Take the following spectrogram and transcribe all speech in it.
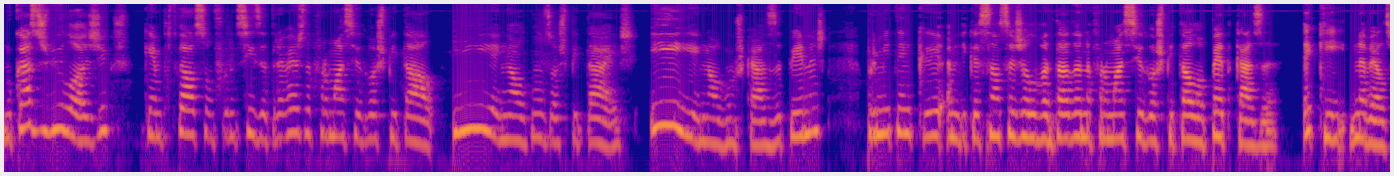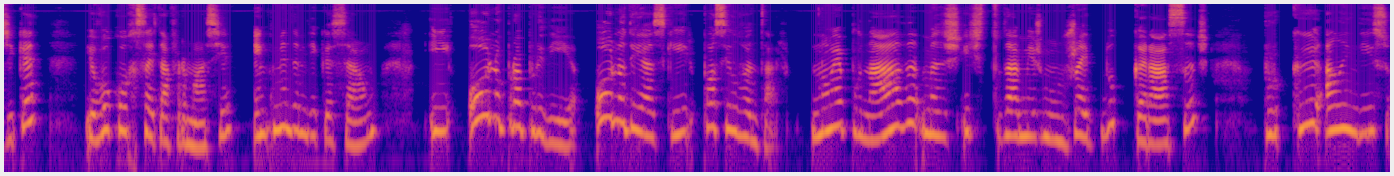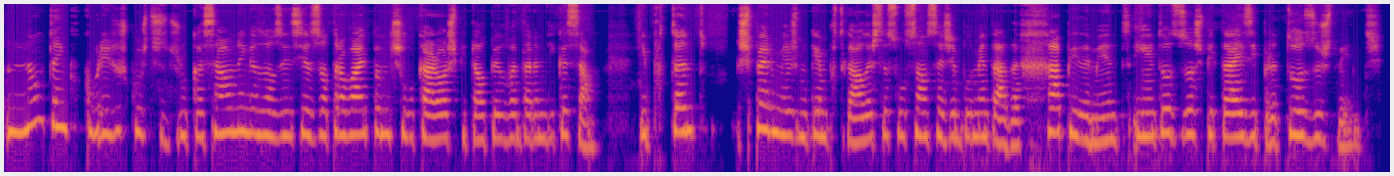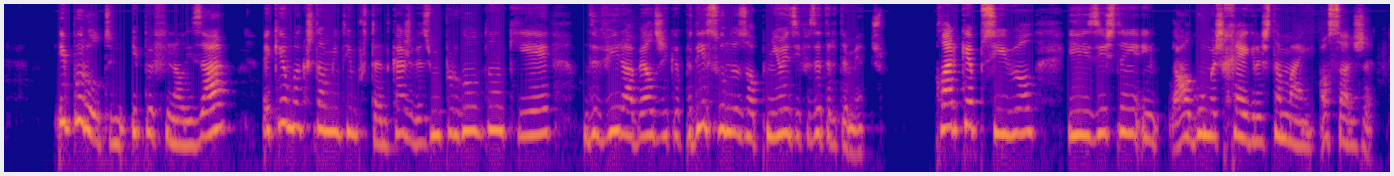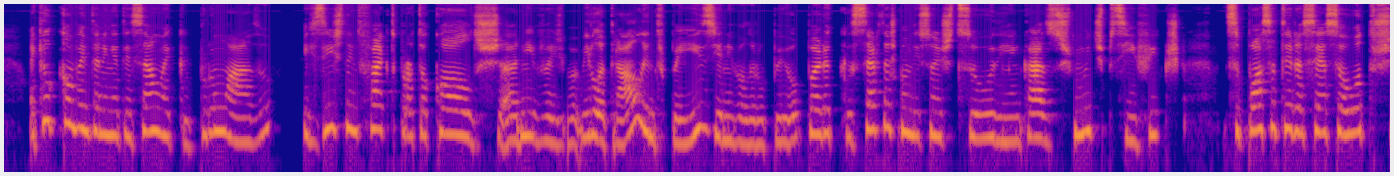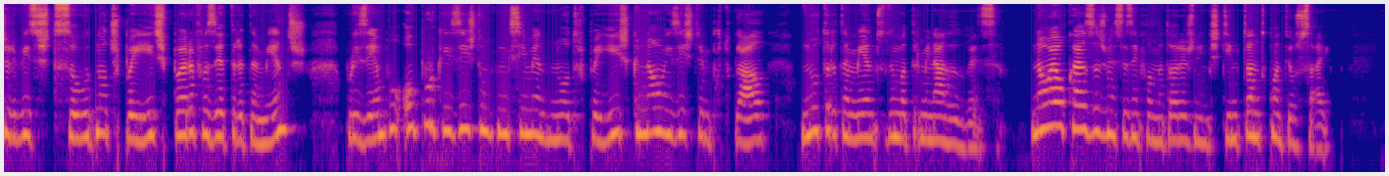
no caso dos biológicos, que em Portugal são fornecidos através da farmácia do hospital e em alguns hospitais e em alguns casos apenas, permitem que a medicação seja levantada na farmácia do hospital ao pé de casa. Aqui, na Bélgica, eu vou com a receita à farmácia, encomendo a medicação e ou no próprio dia ou no dia a seguir posso ir levantar. Não é por nada, mas isto dá mesmo um jeito do caraças, porque além disso não tenho que cobrir os custos de deslocação nem as ausências ao trabalho para me deslocar ao hospital para levantar a medicação. E portanto, espero mesmo que em Portugal esta solução seja implementada rapidamente e em todos os hospitais e para todos os doentes. E por último, e para finalizar, Aqui é uma questão muito importante que às vezes me perguntam que é de vir à Bélgica pedir segundas opiniões e fazer tratamentos. Claro que é possível e existem algumas regras também, ou seja, aquilo que convém terem atenção é que, por um lado, existem de facto protocolos a nível bilateral entre países e a nível europeu para que certas condições de saúde e em casos muito específicos se possa ter acesso a outros serviços de saúde noutros países para fazer tratamentos, por exemplo, ou porque existe um conhecimento no outro país que não existe em Portugal no tratamento de uma determinada doença. Não é o caso das doenças inflamatórias do intestino, tanto quanto eu sei.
